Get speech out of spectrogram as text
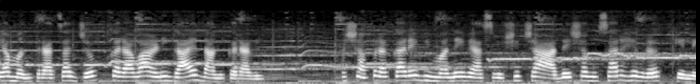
या मंत्राचा जप करावा आणि गाय दान करावी. अशा प्रकारे भीमाने व्यास ऋषीच्या आदेशानुसार हे व्रत केले.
